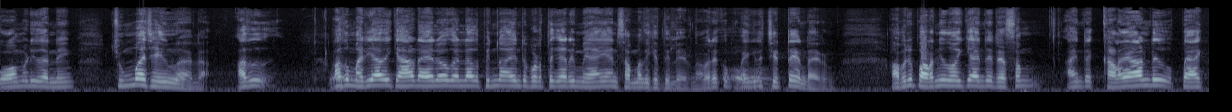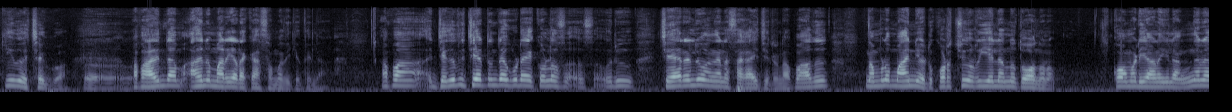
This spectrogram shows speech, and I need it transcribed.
കോമഡി തന്നെയും ചുമ്മാ ചെയ്യുന്നതല്ല. അത് അത് മര്യാദയ്ക്ക് ആ ഡയലോഗ് അല്ലാതെ പിന്നെ അതിന്റെ പുറത്ത് കയറി മേയാൻ സമ്മതിക്കത്തില്ലായിരുന്നു. അവരൊക്കെ ഭയങ്കര ചിട്ടയുണ്ടായിരുന്നു. അവർ പറഞ്ഞു നോക്കി അതിന്റെ രസം അതിന്റെ കളയാണ്ട് പാക്ക് ചെയ്ത് വെച്ചേക്കുക അപ്പോൾ അതിന്റെ അതിനെ മറികടക്കാൻ സമ്മതിക്കത്തില്ല. അപ്പോൾ ജഗതി ചേട്ടന്റെ കൂടെയൊക്കെയുള്ള ഒരു ചേരലും അങ്ങനെ സഹായിച്ചിട്ടുണ്ട്. അപ്പോൾ അത് നമ്മൾ മാന്യമായിട്ട് കുറച്ച് റിയൽ എന്ന് തോന്നണം. കോമഡി ആണെങ്കിൽ അങ്ങനെ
